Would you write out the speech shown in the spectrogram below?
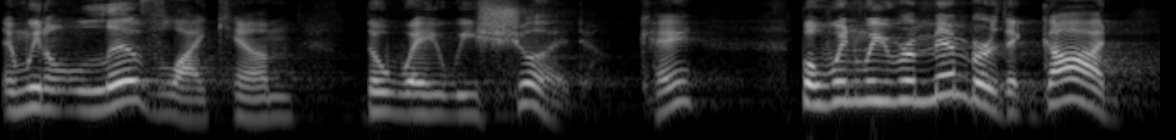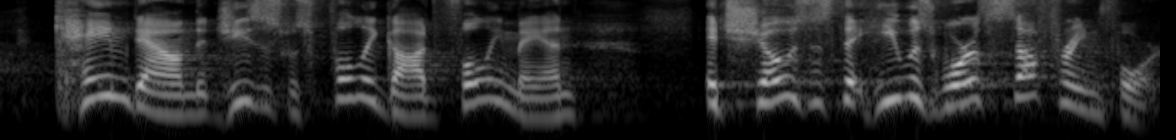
And we don't live like him the way we should, okay? But when we remember that God came down, that Jesus was fully God, fully man, it shows us that he was worth suffering for.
